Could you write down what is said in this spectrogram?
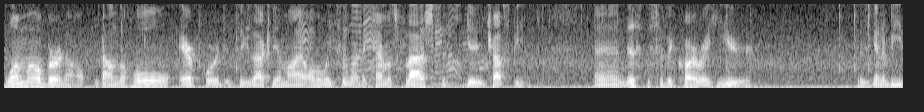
one mile burnout down the whole airport. It's exactly a mile all the way to when the cameras flash to get your trap speed. And this specific car right here is gonna be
